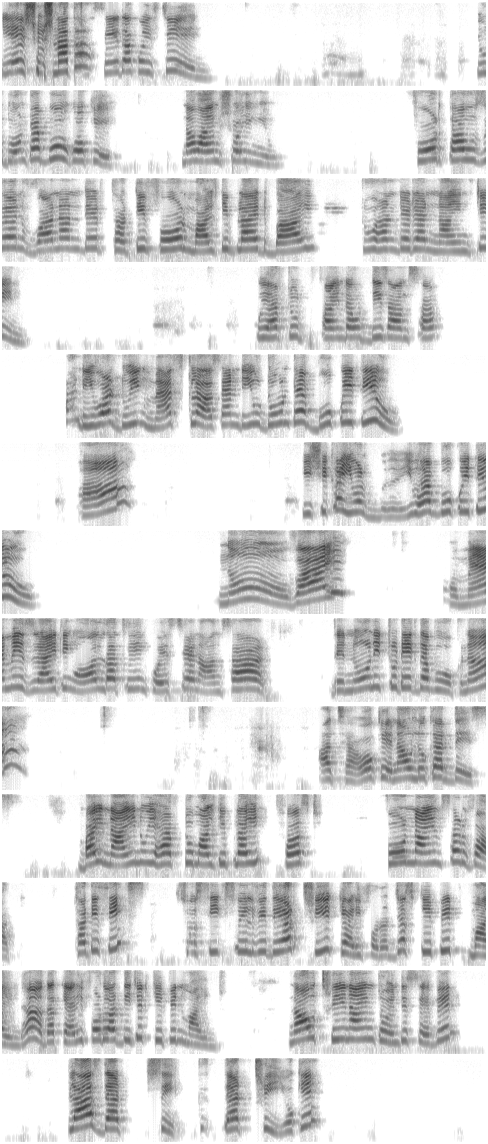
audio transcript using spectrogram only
Yes, Sushnata, say the question. You don't have book, okay. Now I am showing you. 4,134 multiplied by 219. We have to find out this answer. And you are doing maths class and you don't have book with you. Huh? Ishika, you, are, you have book with you? No, why? Oh, ma'am is writing all the thing, question, answer. They no need to take the book, na? Acha, okay, now look at this. By 9, we have to multiply first. 4 nines are what? 36. So 6 will be there, 3 carry forward. Just keep it mind. Huh? The carry forward digit, keep in mind. Now 3, 9, 27 plus that 6, that 3, okay?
